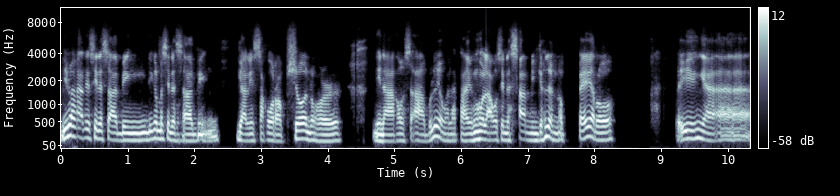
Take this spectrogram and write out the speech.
Hindi naman natin sinasabing, hindi naman sinasabing galing sa corruption or ninakaw sa ablo. eh. Wala tayong, wala akong sinasabing gano'n. No? Pero, ayun nga, ah,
